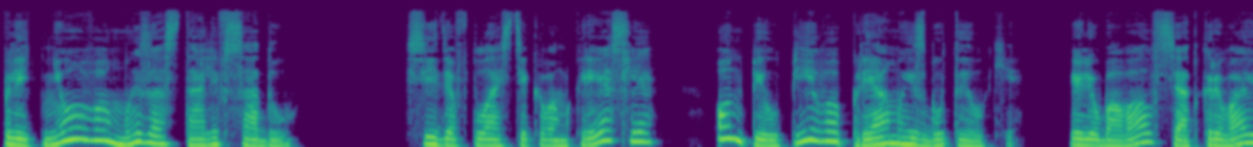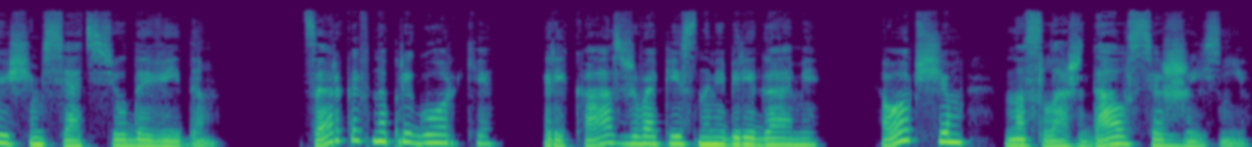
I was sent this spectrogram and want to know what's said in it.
Плетнева мы застали в саду. Сидя в пластиковом кресле, он пил пиво прямо из бутылки и любовался открывающимся отсюда видом. Церковь на пригорке, река с живописными берегами. В общем, наслаждался жизнью.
